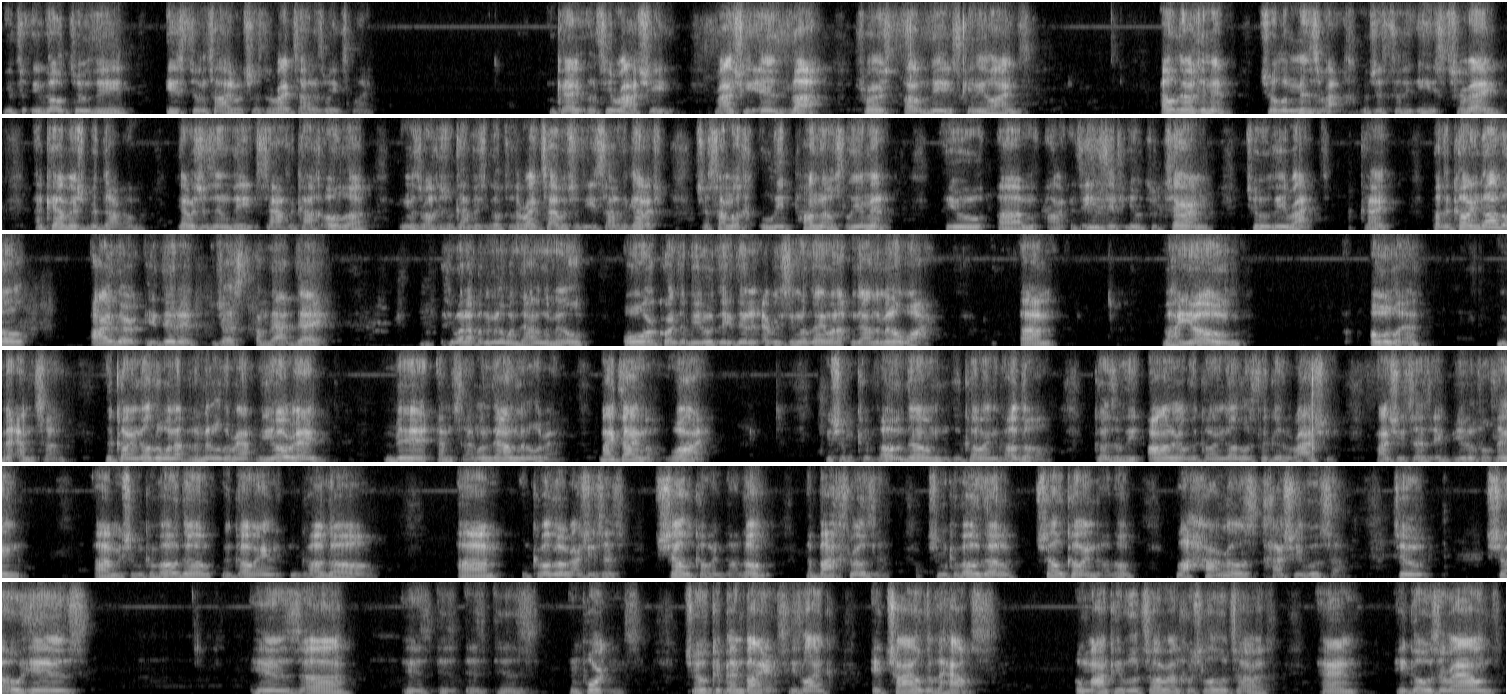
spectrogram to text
You, t- you go to the eastern side, which is the right side, as we explained. Okay, let's see Rashi. Rashi is the first of these skinny lines. El Derchimin, Shulam which is to the east, Sharei, and Kevish Kevish is in the south. The Kach Ola, in Mizrach is Kevish. You go to the right side, which is the east side of the Kevish. Shasamach Lipanos. You, um, are, it's easy for you to turn to the right. Okay, but the Kohen Gadol, either he did it just on that day he went up in the middle, went down in the middle, or according to Yehuda, he did it every single day, went up and down the middle. Why? Um, Vayom Ole be'emsa. The Kohen Gadol went up in the middle of the ramp. V'yored be'emsa. Went down the middle of the ramp. My timer. Why? Mishum kivodom the Kohen Gadol. Because of the honor of the Kohen Gadol. Let's look at Rashi. Rashi says a beautiful thing. Mishum um, kavodo the Kohen Gadol. Um, Rashi says, shel Kohen Gadol. The Bach throws in. Shum Kavodo shel Kohen Gadol. Laharos Chashivusa. To show his his uh, his, his, his, his importance. Shehuka ben bias. He's like a child of the house. And he goes around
